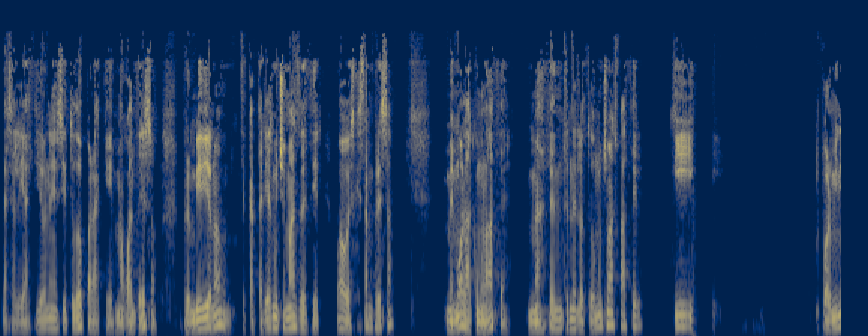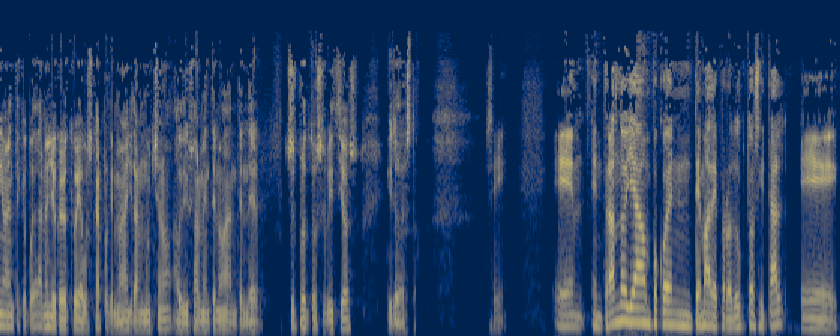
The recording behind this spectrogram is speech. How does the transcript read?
las aleaciones y todo para que me aguante eso. Pero en vídeo, ¿no? Te captarías mucho más de decir, wow, es que esta empresa me mola cómo lo hace. Me hace entenderlo todo mucho más fácil y por mínimamente que pueda, ¿no? Yo creo que voy a buscar porque me van a ayudar mucho, ¿no? Audiovisualmente, ¿no? A entender sus productos, servicios y todo esto. Sí. Eh, entrando ya un poco en tema de productos y tal, eh,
